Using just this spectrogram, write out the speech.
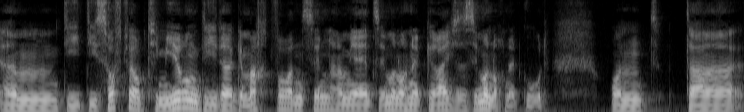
ähm, die, die Softwareoptimierung Optimierungen, die da gemacht worden sind, haben ja jetzt immer noch nicht gereicht. Es ist immer noch nicht gut. Und da,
